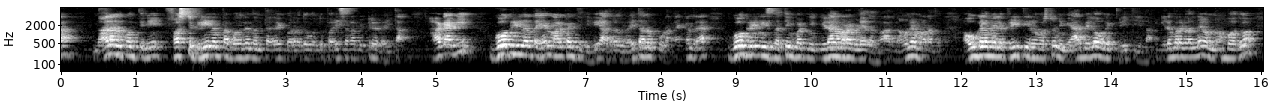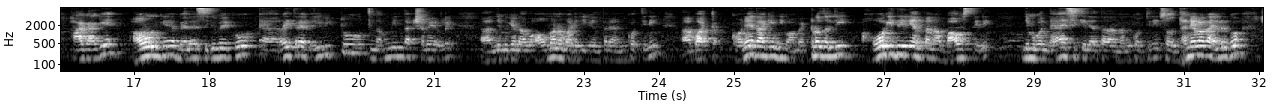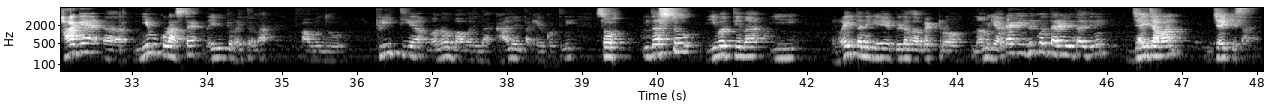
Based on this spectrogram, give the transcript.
ನಾನು ಅನ್ಕೊಂತೀನಿ ಫಸ್ಟ್ ಗ್ರೀನ್ ಅಂತ ಬಂದ್ರೆ ನನ್ನ ತಲೆಗೆ ಬರೋದು ಒಂದು ಪರಿಸರ ಬಿಟ್ಟರೆ ರೈತ. ಹಾಗಾಗಿ ಗೋ ಗ್ರೀನ್ ಅಂತ ಏನು ಮಾಡ್ಕೊಂತಿದೀವಿ, ಅದರಲ್ಲಿ ರೈತನೂ ಕೂಡ. ಯಾಕಂದ್ರೆ go green is nothing but ನೀವು ಗಿಡ ಮರ ಬೆಳೆಯೋದಲ್ವಾ? ಅದು ನಾವೇ ಮಾಡೋದು. ಅವುಗಳ ಮೇಲೆ ಪ್ರೀತಿ ಇರೋವಷ್ಟು ನೀವು ಯಾರ ಮೇಲೂ ಅವನಿಗೆ ಪ್ರೀತಿ ಇಲ್ಲ. ಗಿಡ ಮರಗಳನ್ನೇ ಅವ್ನು ನಂಬೋದು. ಹಾಗಾಗಿ ಅವನಿಗೆ ಬೆಲೆ ಸಿಗಬೇಕು. ರೈತರೇ, ದಯವಿಟ್ಟು ನಮ್ಮಿಂದ ಕ್ಷಮೆ ಇರಲಿ. ನಿಮಗೆ ನಾವು ಅವಮಾನ ಮಾಡಿದ್ದೀವಿ ಅಂತಲೇ ಅನ್ಕೋತೀನಿ. ಬಟ್ ಕೊನೆಯದಾಗಿ ನೀವು ಆ ಮೆಟ್ರೋದಲ್ಲಿ ಹೋಗಿದ್ದೀರಿ ಅಂತ ನಾವು ಭಾವಿಸ್ತೀನಿ. ನಿಮಗೊಂದು ನ್ಯಾಯ ಸಿಕ್ಕಿದೆ ಅಂತ ನಾನು ಅನ್ಕೊತೀನಿ. ಸೊ ಧನ್ಯವಾದ ಎಲ್ರಿಗೂ. ಹಾಗೆ ನೀವು ಕೂಡ ಅಷ್ಟೇ ದಯವಿಟ್ಟು ರೈತರನ್ನ ಆ ಒಂದು ಪ್ರೀತಿಯ ಮನೋಭಾವದಿಂದ ಕಾಣಿ ಅಂತ ಕೇಳ್ಕೊತೀನಿ. ಸೊ ಇದಷ್ಟು ಇವತ್ತಿನ ಈ ರೈತನಿಗೆ ಬಿಡದ ಮೆಟ್ರೋ ನಮಗೆ. ಹಾಗಾಗಿ ಇದಕ್ಕೊಂದು ತರ ಹೇಳ್ತಾ ಇದ್ದೀನಿ. ಜೈ ಜವಾನ್, ಜೈ ಕಿಸಾನ್.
